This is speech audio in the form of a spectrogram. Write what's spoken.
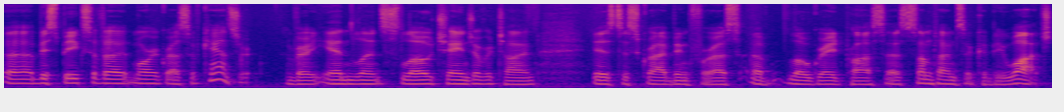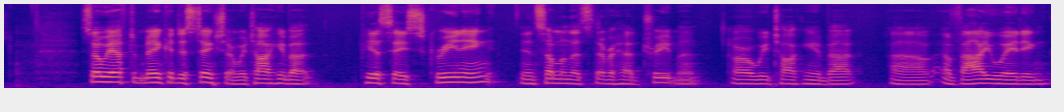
uh, bespeaks of a more aggressive cancer very indolent, slow change over time, is describing for us a low-grade process. Sometimes it could be watched. So we have to make a distinction. Are we talking about PSA screening in someone that's never had treatment, or are we talking about uh, evaluating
